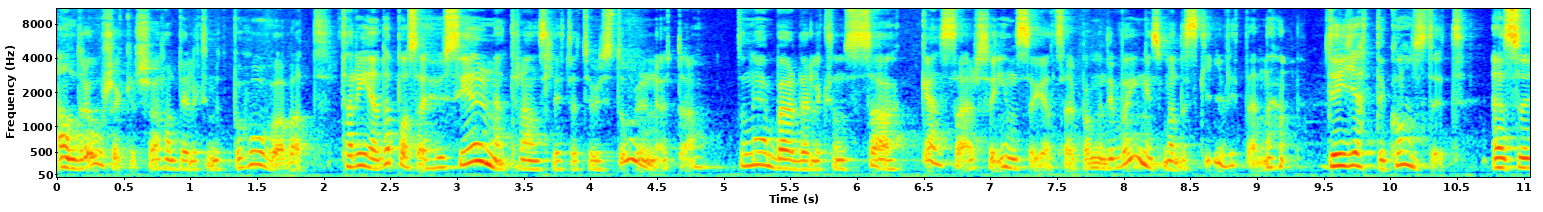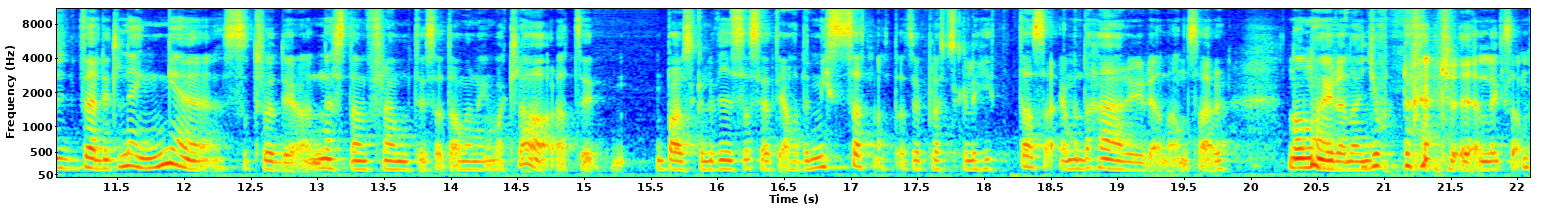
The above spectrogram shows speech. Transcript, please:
andra orsaker så hade jag liksom ett behov av att ta reda på så här, hur ser den här translitteraturhistorien ut då? Så när jag började liksom söka så, här, så insåg jag att så här, men det var ingen som hade skrivit den än. Det är jättekonstigt. Alltså väldigt länge så trodde jag, nästan fram tills att avhandlingen var klar, att det bara skulle visa sig att jag hade missat något. Att jag plötsligt skulle hitta så här, ja men det här är ju redan så här, någon har ju redan gjort den här grejen liksom.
